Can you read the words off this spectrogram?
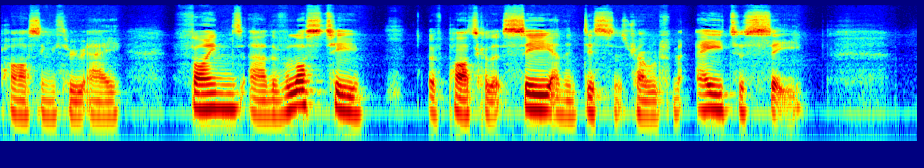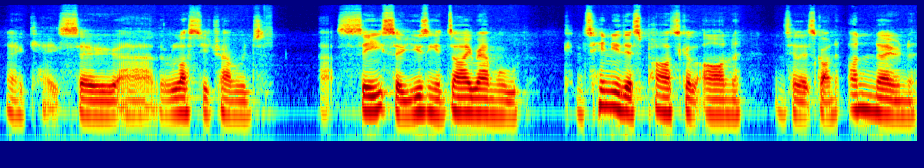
passing through A. Find uh, the velocity of particle at C and the distance travelled from A to C. Okay, so uh, the velocity travelled at C, so using a diagram we'll continue this particle on until it's got an unknown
